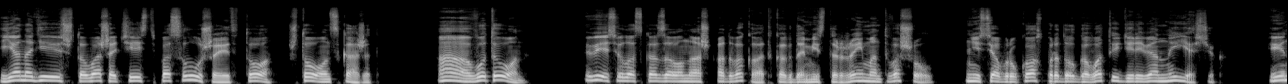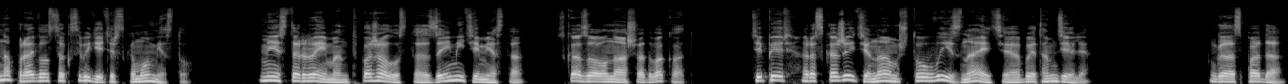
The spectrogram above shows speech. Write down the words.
я надеюсь, что ваша честь послушает то, что он скажет. А, вот и он. Весело сказал наш адвокат, когда мистер Реймонд вошел неся в руках продолговатый деревянный ящик, и направился к свидетельскому месту. «Мистер Реймонд, пожалуйста, займите место», – сказал наш адвокат. «Теперь расскажите нам, что вы знаете об этом деле». «Господа»,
